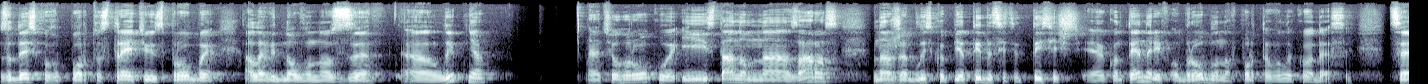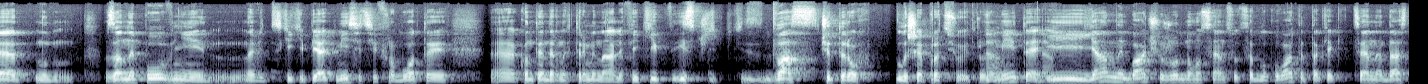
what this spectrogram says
з Одеського порту з третьої спроби, але відновлено з е, липня. Е, Цього року і станом на зараз в нас вже близько 50 тисяч е, контейнерів оброблено в порту Великої Одеси. Це ну, за неповні навіть скільки 5 місяців роботи е, контейнерних терміналів, які із два з чотирьох лише працюють, розумієте? да. І я не бачу жодного сенсу це блокувати, так як це не дасть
